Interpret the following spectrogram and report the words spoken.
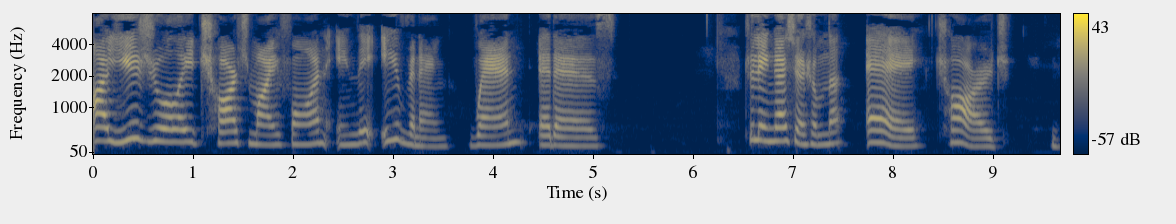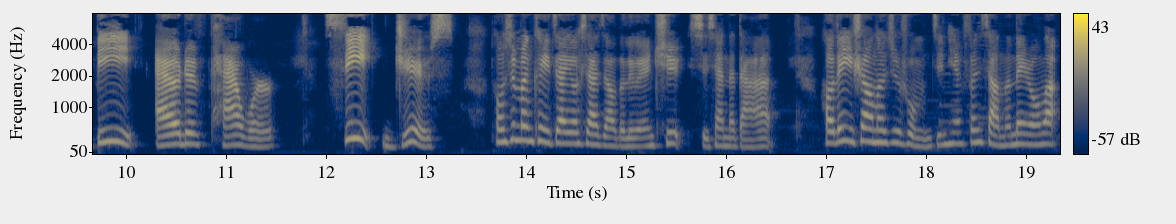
I usually charge my phone in the evening when it is. 这里应该选什么呢？a. Charge B. Out of power C. Juice 同学们可以在右下角的留言区写下你的答案。好的，以上呢就是我们今天分享的内容了，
